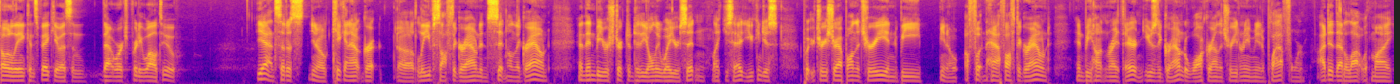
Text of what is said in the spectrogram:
totally inconspicuous. And that works pretty well too. Yeah, instead of you know kicking out uh, leaves off the ground and sitting on the ground, and then be restricted to the only way you're sitting. Like you said, you can just put your tree strap on the tree and be you know a foot and a half off the ground and be hunting right there and use the ground to walk around the tree. You don't even need a platform. I did that a lot with my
